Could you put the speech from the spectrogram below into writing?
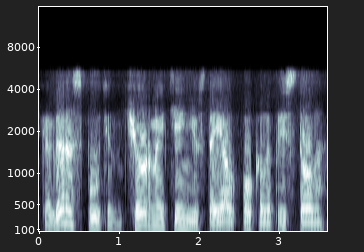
Когда Распутин черной тенью стоял около престола,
